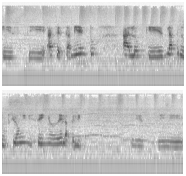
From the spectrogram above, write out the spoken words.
este, acercamiento a lo que es la producción y diseño de la película. Este,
